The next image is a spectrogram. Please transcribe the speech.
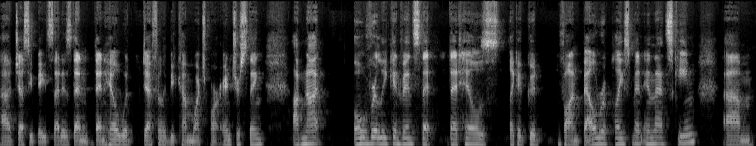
uh, Jessie Bates, that is, then then Hill would definitely become much more interesting. I'm not overly convinced that that Hill's like a good Vonn Bell replacement in that scheme. Um,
